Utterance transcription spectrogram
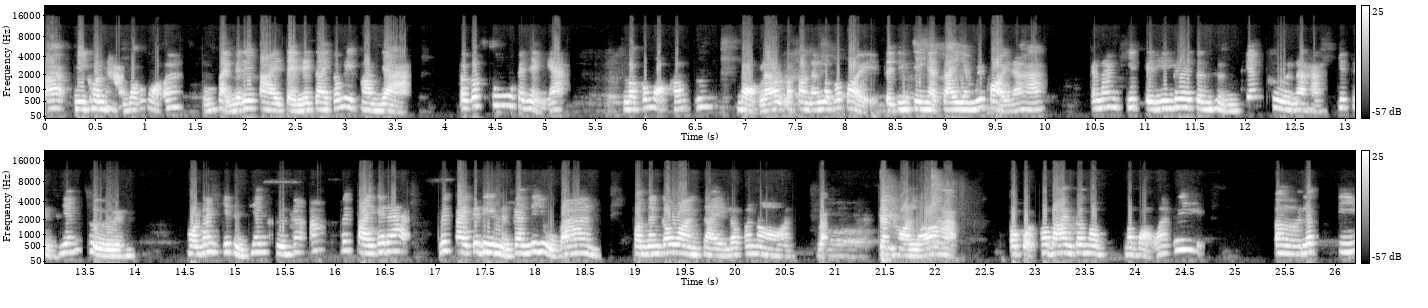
ว่ามีคนถามเราก็บอกเออสงสัยไม่ได้ไป แต่ในใจก็มีความอยาก แล้วก็สู้กันอย่างเงี้ย เราก็บอกเขาอืมบอกแล้วแล้วตอนนั้นเราก็ปล่อย แต่จริงๆอะใจยังไม่ปล่อยนะคะ ก็นั่งคิดไปเรื่อยๆจนถึงเที่ยงคืนนะคะคิดถึงเที่ยงคืน พอนั่งคิดถึงเที่ยงคืนก็อะไม่ไปก็ได้ ไม่ไปก็ดีเหมือนกันได้อยู่บ้าน ตอนนั้นก็วางใจแล้วก็นอนแบบจะนอนแล้วค่ะปรากฏพ่อบ้านก็มามาบอกว่านี่เออแล้วนี้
